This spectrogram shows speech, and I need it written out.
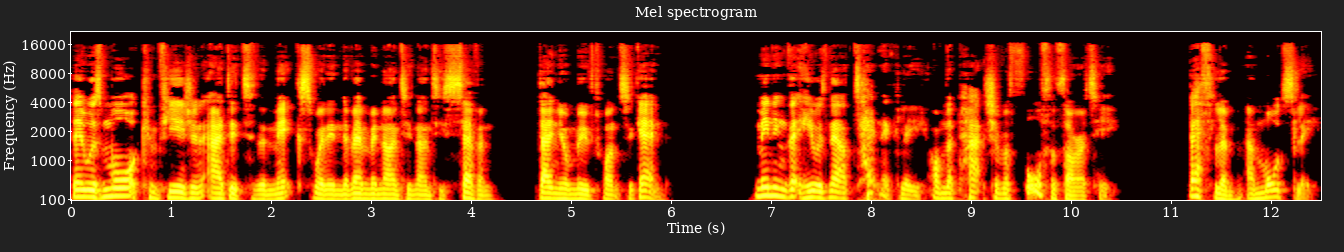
There was more confusion added to the mix when in November 1997 Daniel moved once again, meaning that he was now technically on the patch of a fourth authority, Bethlem and Maudsley.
